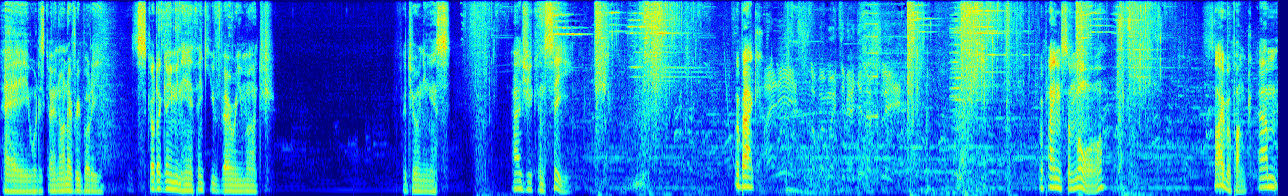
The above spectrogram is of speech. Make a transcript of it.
Hey, what is going on, everybody? ScottDog Gaming here. Thank you very much for joining us. As you can see, we're back. We're playing some more Cyberpunk. Um,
